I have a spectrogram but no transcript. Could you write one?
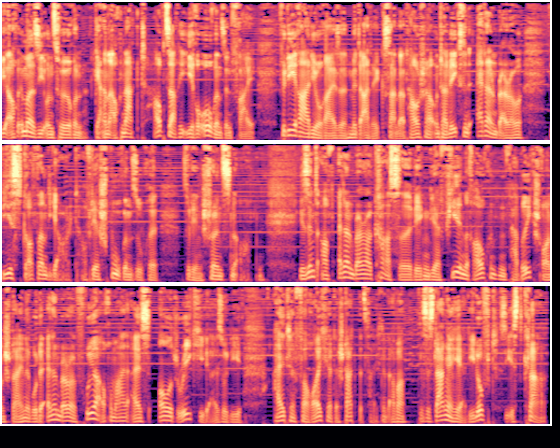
wie auch immer Sie uns hören, gerne auch nackt, Hauptsache Ihre Ohren sind frei. Für die Radioreise mit Alexander Tauscher unterwegs in Edinburgh wie Scotland Yard auf der Spurensuche zu den schönsten Orten. Wir sind auf Edinburgh Castle. Wegen der vielen rauchenden Fabrikschornsteine wurde Edinburgh früher auch mal als Old Reekie, also die alte verräucherte Stadt bezeichnet. Aber das ist lange her. Die Luft, sie ist klar.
